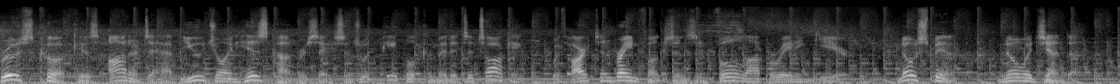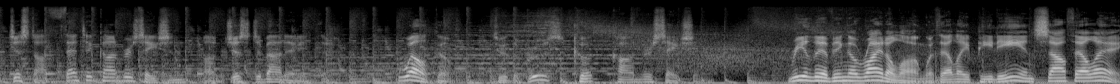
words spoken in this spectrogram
Bruce Cook is honored to have you join his conversations with people committed to talking with heart and brain functions in full operating gear. No spin, no agenda, just authentic conversation on just about anything. Welcome to the Bruce Cook Conversation. Reliving a ride along with LAPD in South LA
